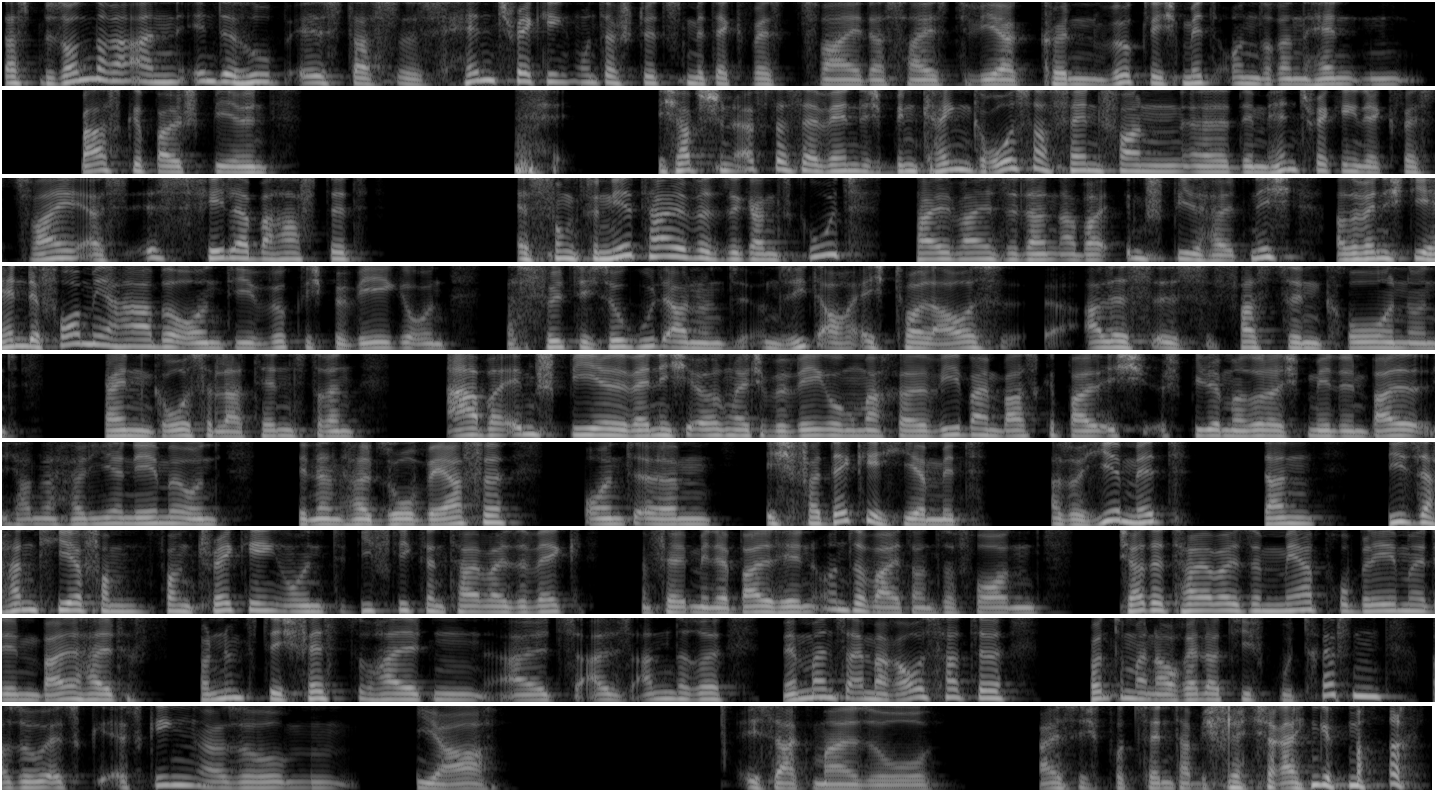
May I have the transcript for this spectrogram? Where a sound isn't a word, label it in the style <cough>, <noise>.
Das Besondere an In the Hoop ist, dass es Handtracking unterstützt mit der Quest 2. Das heißt, wir können wirklich mit unseren Händen Basketball spielen. Ich habe es schon öfters erwähnt, ich bin kein großer Fan von äh, dem Handtracking der Quest 2. Es ist fehlerbehaftet. Es funktioniert teilweise ganz gut, teilweise dann aber im Spiel halt nicht. Also wenn ich die Hände vor mir habe und die wirklich bewege und das fühlt sich so gut an und, und sieht auch echt toll aus. Alles ist fast synchron und keine große Latenz drin. Aber im Spiel, wenn ich irgendwelche Bewegungen mache, wie beim Basketball, ich spiele immer so, dass ich mir den Ball halt hier nehme und den dann halt so werfe. Und ähm, ich verdecke hiermit, also hiermit, dann diese Hand hier vom, vom Tracking und die fliegt dann teilweise weg. Dann fällt mir der Ball hin und so weiter und so fort. Und ich hatte teilweise mehr Probleme, den Ball halt vernünftig festzuhalten als alles andere. Wenn man es einmal raus hatte, konnte man auch relativ gut treffen. Also es, es ging, also hm, ja, ich sag mal so 30 Prozent habe ich <laughs> vielleicht reingemacht.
